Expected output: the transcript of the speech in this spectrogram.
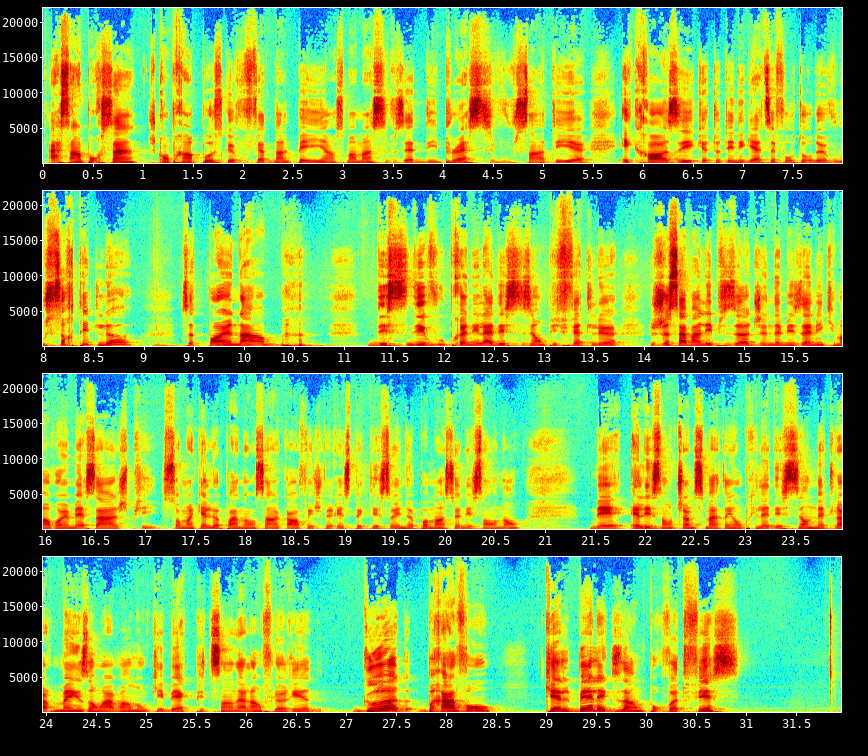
à 100% je comprends pas ce que vous faites dans le pays en ce moment. Si vous êtes depressed, si vous vous sentez euh, écrasé, que tout est négatif autour de vous, sortez de là. Vous n'êtes pas un arbre. Décidez-vous, prenez la décision, puis faites-le. Juste avant l'épisode, j'ai une de mes amies qui m'envoie un message, puis sûrement qu'elle ne l'a pas annoncé encore, fait je vais respecter ça et ne pas mentionner son nom. Mais elle et son chum, ce matin, ont pris la décision de mettre leur maison à vendre au Québec, puis de s'en aller en Floride. Good! Bravo! quel bel exemple pour votre fils.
